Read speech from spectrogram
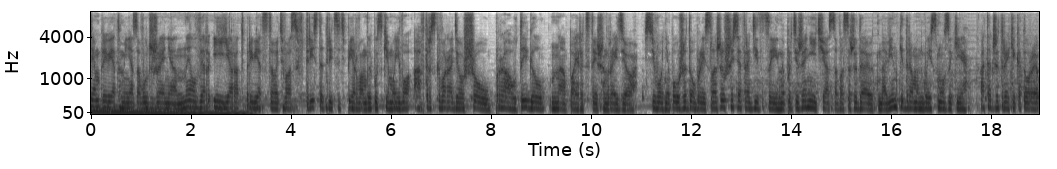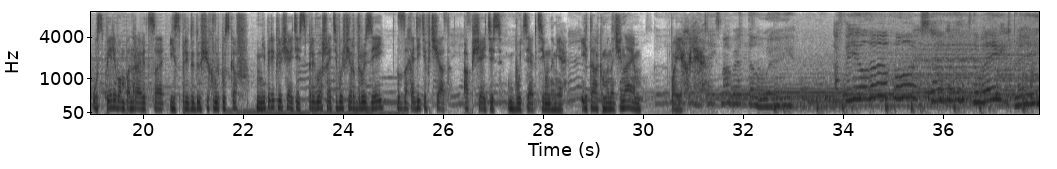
Всем привет, меня зовут Женя Нелвер, и я рад приветствовать вас в 331 выпуске моего авторского радиошоу Proud Eagle на Pirate Station Radio. Сегодня по уже доброй сложившейся традиции на протяжении часа вас ожидают новинки драм н музыки, а также треки, которые успели вам понравиться из предыдущих выпусков. Не переключайтесь, приглашайте в эфир друзей, заходите в чат, общайтесь, будьте активными. Итак, мы начинаем. Поехали. I.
